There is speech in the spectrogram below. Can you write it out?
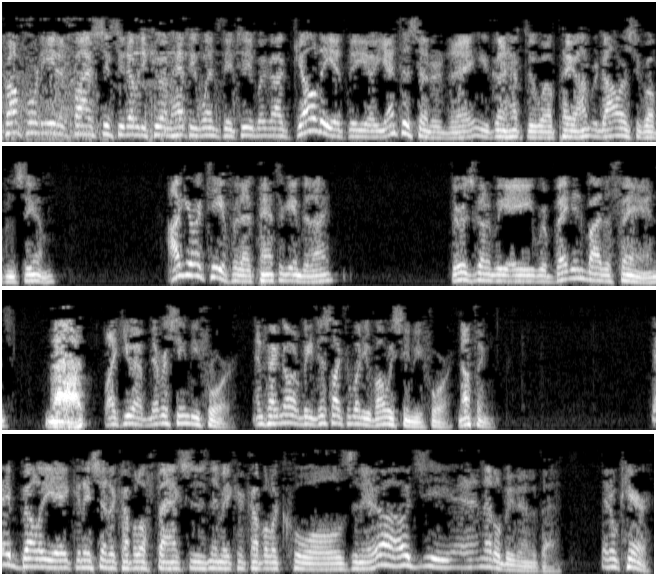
1248 at 560 WQM. Happy Wednesday to you. We got Geldy at the uh, Yenta Center today. You're going to have to uh, pay $100 to go up and see him. I'll guarantee you for that Panther game tonight, there is going to be a rebellion by the fans. No. Like you have never seen before. In fact, no, it'll be just like the one you've always seen before. Nothing. They bellyache and they send a couple of faxes and they make a couple of calls and they, oh gee, and that'll be the end of that. They don't care.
